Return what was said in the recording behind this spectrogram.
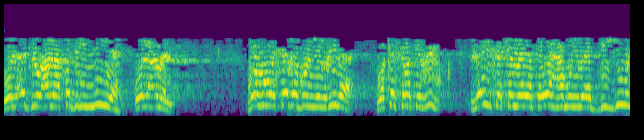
والأجر على قدر النية والعمل. وهو سبب للغنى وكثرة الرزق. ليس كما يتوهم الماديون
